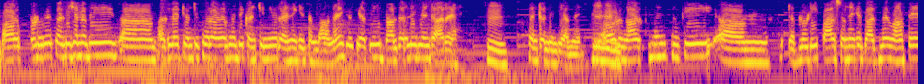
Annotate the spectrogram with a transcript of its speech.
और कोल्ड वेव कंडीशन अभी अगले ट्वेंटी फोर आवर में भी कंटिन्यू रहने की संभावना है क्योंकि अभी नॉर्दर्ली विंड आ रहे हैं। हम्म। सेंट्रल इंडिया में। हम्म। और नॉर्थ में क्योंकि डब्ल्यू डी पास होने के बाद में वहाँ पे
